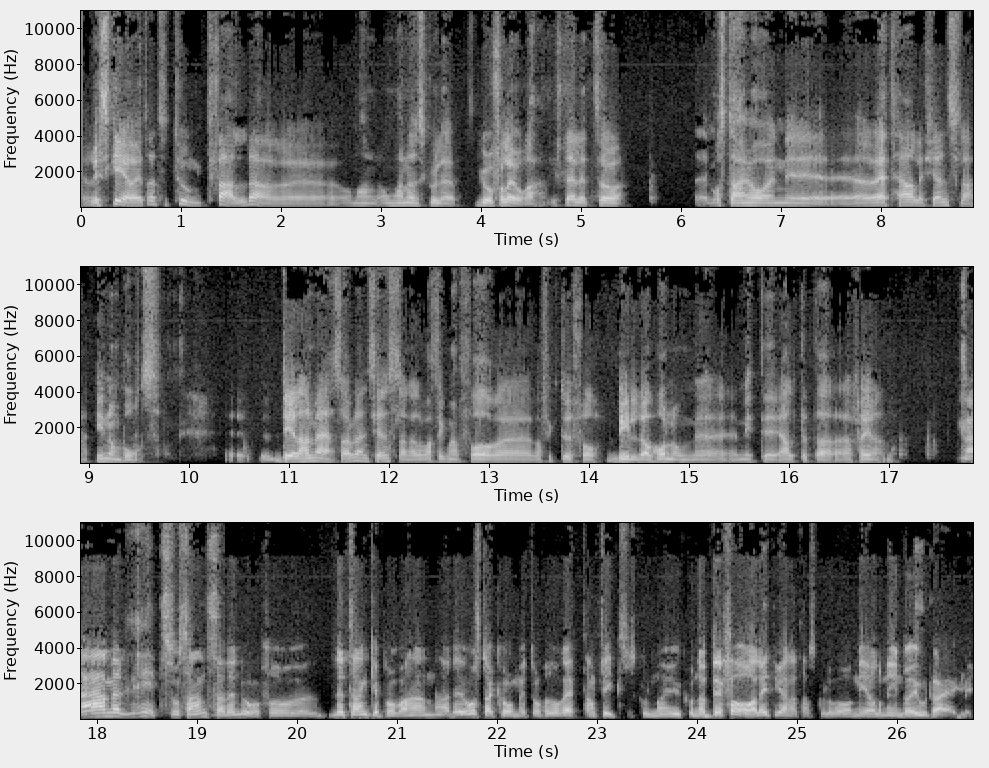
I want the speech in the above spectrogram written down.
Riskerar ett rätt så tungt fall där eh, om, han, om han nu skulle gå och förlora. Istället så eh, måste han ha en eh, rätt härlig känsla inombords Delar han med sig av den känslan eller vad fick, man för, eh, vad fick du för bild av honom eh, mitt i allt detta firande? Nej men rätt så sansad ändå för med tanke på vad han hade åstadkommit och hur rätt han fick så skulle man ju kunna befara lite grann att han skulle vara mer eller mindre odräglig.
